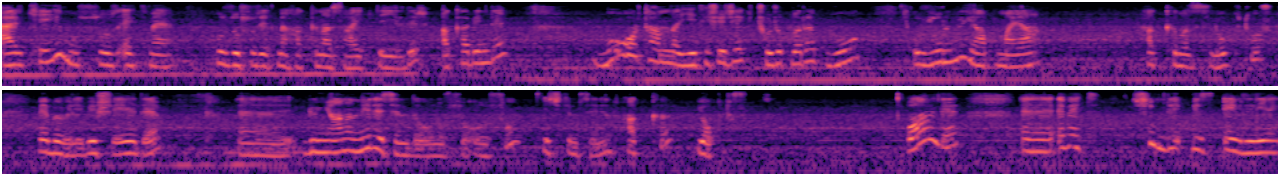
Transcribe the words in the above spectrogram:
erkeği mutsuz etme, huzursuz etme hakkına sahip değildir. Akabinde bu ortamda yetişecek çocuklara bu zulmü yapmaya hakkımız yoktur ve böyle bir şeye de e, dünyanın neresinde olursa olsun hiç kimsenin hakkı yoktur. O halde e, evet şimdi biz evliliğe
